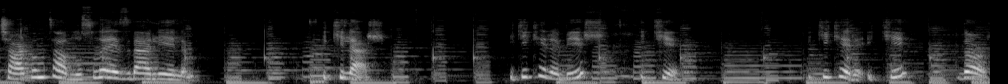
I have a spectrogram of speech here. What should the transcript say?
Çarpım tablosunu ezberleyelim. İkiler. 2 kere 1, 2. 2 kere 2, 4.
